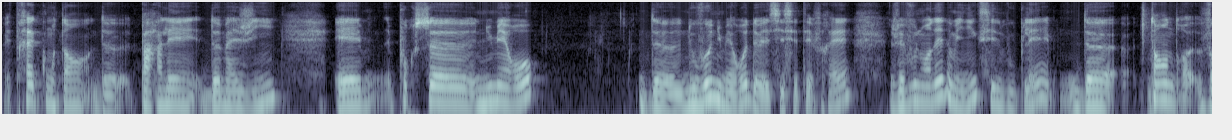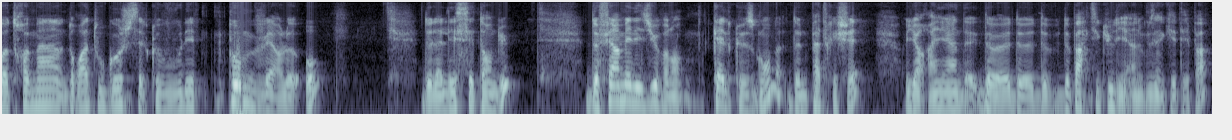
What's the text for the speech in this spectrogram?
On est très content de parler de magie. Et pour ce numéro, de nouveau numéro de si c'était vrai, je vais vous demander, Dominique, s'il vous plaît, de tendre votre main droite ou gauche, celle que vous voulez, paume vers le haut, de la laisser tendue, de fermer les yeux pendant quelques secondes, de ne pas tricher. Il n'y aura rien de, de, de, de particulier, hein, ne vous inquiétez pas.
